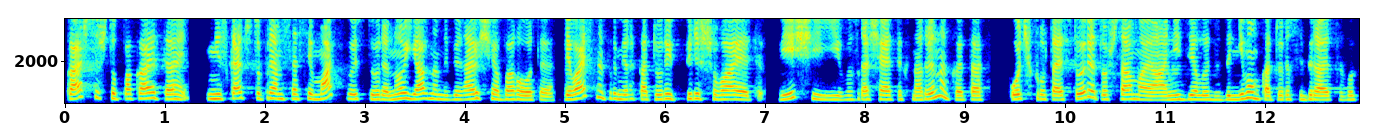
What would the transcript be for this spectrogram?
Кажется, что пока это не сказать, что прям совсем массовая история, но явно набирающая обороты. Девайс, например, который перешивает вещи и возвращает их на рынок, это очень крутая история. То же самое они делают с денимом, который собирается в их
